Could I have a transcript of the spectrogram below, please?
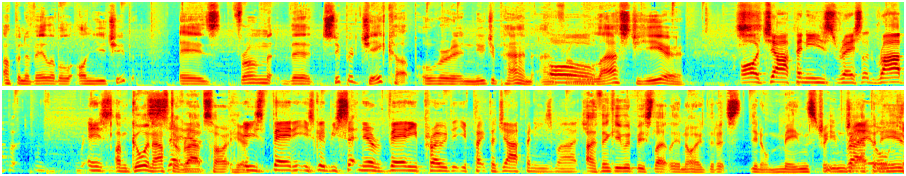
up and available on YouTube, is from the Super J Cup over in New Japan and Oh. from last year. Oh, Japanese wrestler. Rab is. I'm going after Rab's there- heart here. He's very. He's going to be sitting there very proud that you picked a Japanese match. I think he would be slightly annoyed that it's you know mainstream Right, Japanese,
